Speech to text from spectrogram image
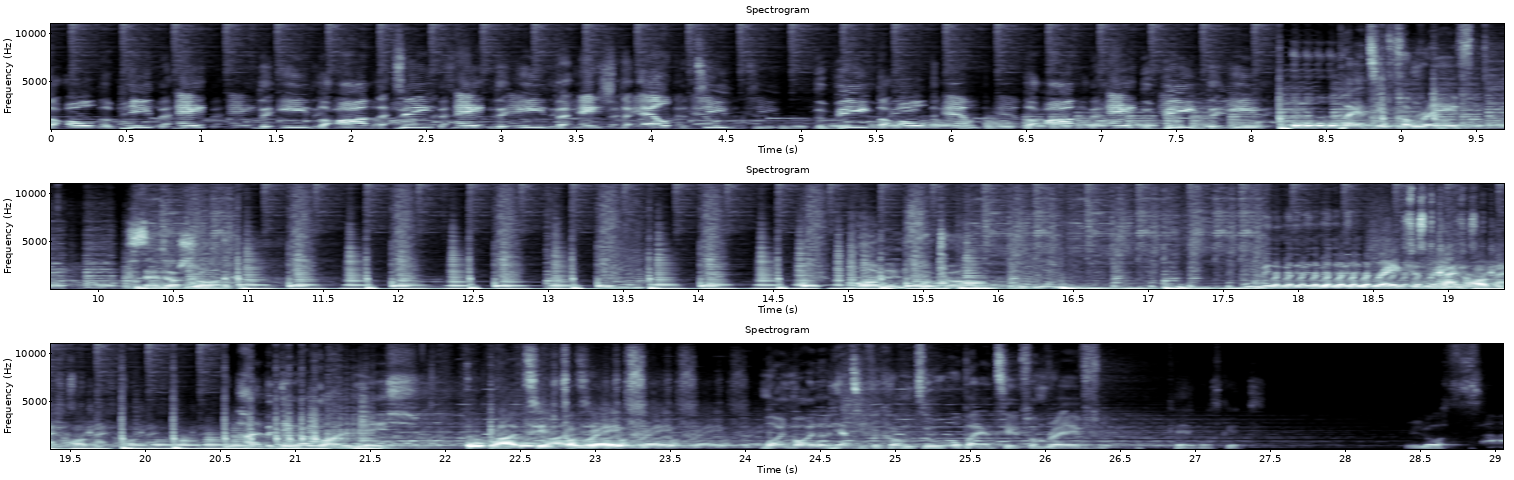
The O, the P, the A, the E, the R, the Z, the A, the E, the H, the L, the T, the V, the O, the M, the R, the A, the B, the E. Opa erzählt vom Rave. Center Shock. All in Futter. Rave ist kein Hobby. Halbe Dinger rollen nicht. Opa erzählt vom Rave. Moin Moin und herzlich willkommen zu Opa erzählt vom Rave. Okay, los geht's. Los.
